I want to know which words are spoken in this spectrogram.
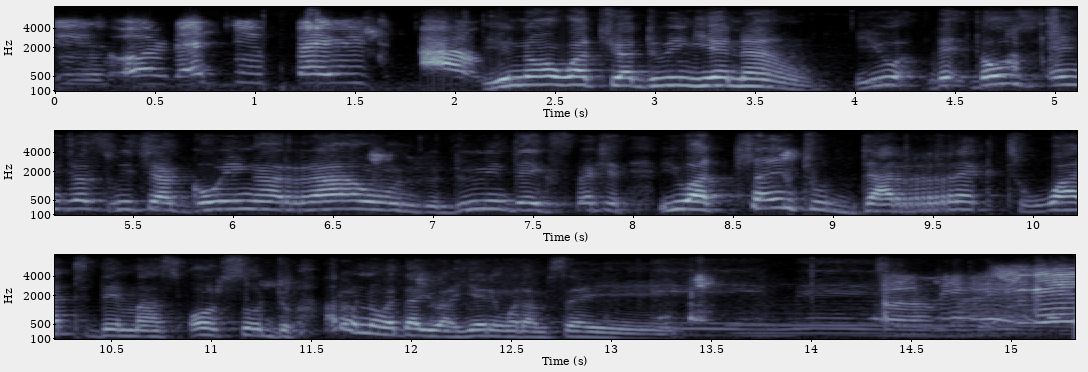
is already paid out. You know what you are doing here now? You th- those angels which are going around doing the inspection, you are trying to direct what they must also do. I don't know whether you are hearing what I'm saying. Amen. Amen.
